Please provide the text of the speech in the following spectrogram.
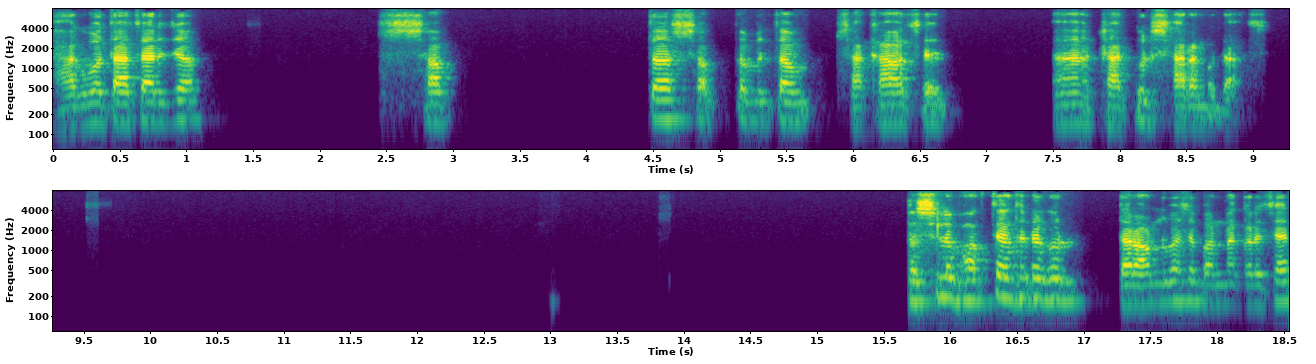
ভাগবতাচার্য সপ্ত সপ্তমীতম শাখা আহ, ঠাকুর সারঙ্গ দাস তসিল ভক্তান্ত ঠাকুর তার অনুবাসে বর্ণনা করেছেন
